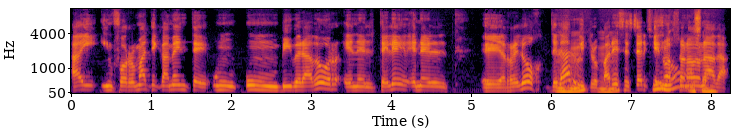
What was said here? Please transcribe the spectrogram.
hay informáticamente un, un vibrador en el tele, en el eh, reloj del árbitro. Parece ser que Sí, no, ¿no? ha sonado O sea- nada.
